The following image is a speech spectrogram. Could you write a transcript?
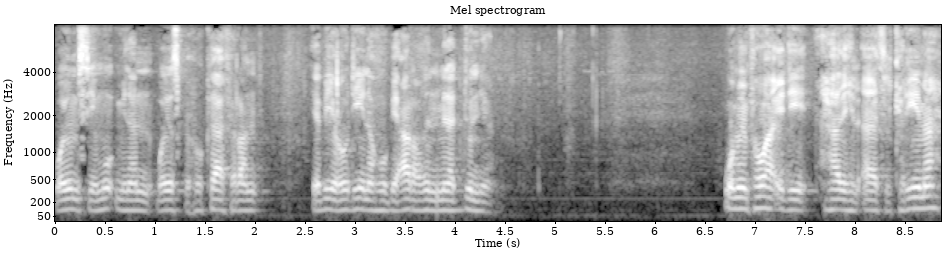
ويمسي مؤمنا ويصبح كافرا يبيع دينه بعرض من الدنيا. ومن فوائد هذه الآية الكريمة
